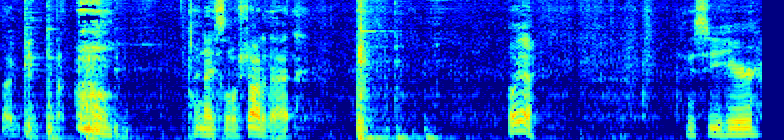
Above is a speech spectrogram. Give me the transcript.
a, a nice little shot of that. Oh yeah. You can see here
